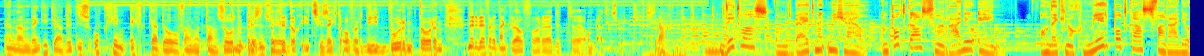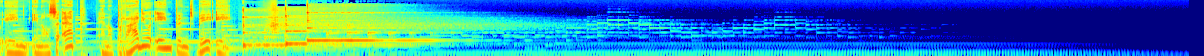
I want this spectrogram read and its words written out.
En dan denk ik, ja, dit is ook geen echt cadeau van het dan zo te presenteren. Hebt u toch iets gezegd over die boerentoren. Meneer Wever, dank u wel voor uh, dit uh, ontbijtgesprek. Graag gedaan. Dit was Ontbijt met Michael, een podcast van Radio 1. Ontdek nog meer podcasts van Radio 1 in onze app en op radio1.be.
